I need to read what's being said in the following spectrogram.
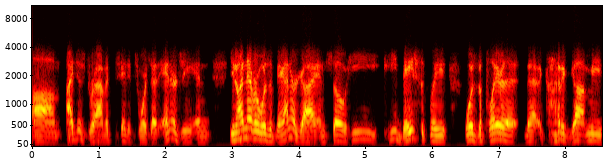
um, I just gravitated towards that energy. And you know, I never was a banner guy, and so he he basically was the player that that kind of got me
